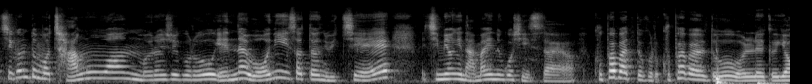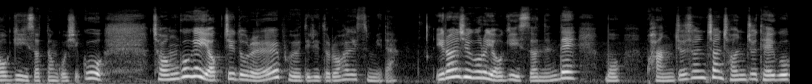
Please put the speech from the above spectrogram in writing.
지금도 뭐 장호원 뭐 이런 식으로 옛날 원이 있었던 위치에 지명이 남아 있는 곳이 있어요. 구파발도 그렇고 구파발도 원래 그 역이 있었던 곳이고 전국의 역지도를 보여드리도록 하겠습니다. 이런 식으로 여기 있었는데 뭐 광주, 순천, 전주, 대구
